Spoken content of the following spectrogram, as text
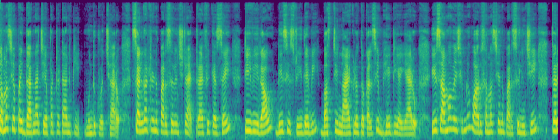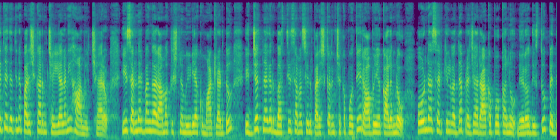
సమస్యపై ధర్నా చేపట్టడానికి ముందుకు వచ్చారు. సంఘటనను పరిశీలించిన traffic SI TV Rao DC Sridevi బస్తీ నాయకులతో కలిసి భేటీ అయ్యారు. ఈ సమావేశంలో వారు సమస్యను పరిశీలించి త్వరితగతిన పరిష్కారం చేయాలని హామీ ఇచ్చారు. ఈ సందర్భంగా రామకృష్ణ మీడియాకు మాట్లాడుతూ ఇజ్జత్ నగర్ బస్తీ సమస్యను పరిష్కరించకపోతే రాబోయే కాలంలో హోండా సర్కిల్ వద్ద ప్రజా రాకపోకలను నిరోధిస్తూ పెద్ద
